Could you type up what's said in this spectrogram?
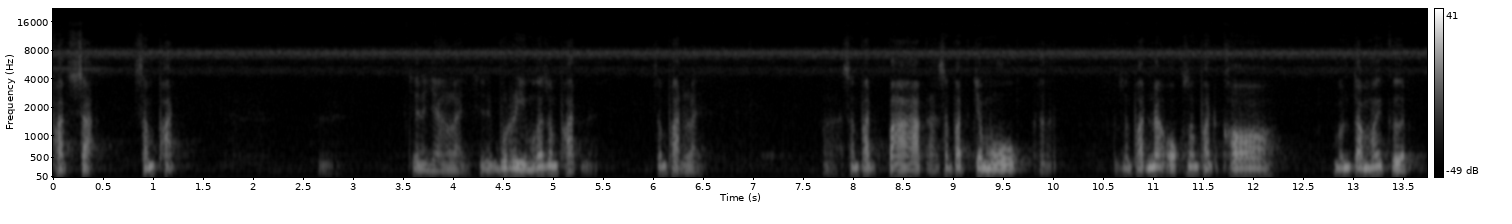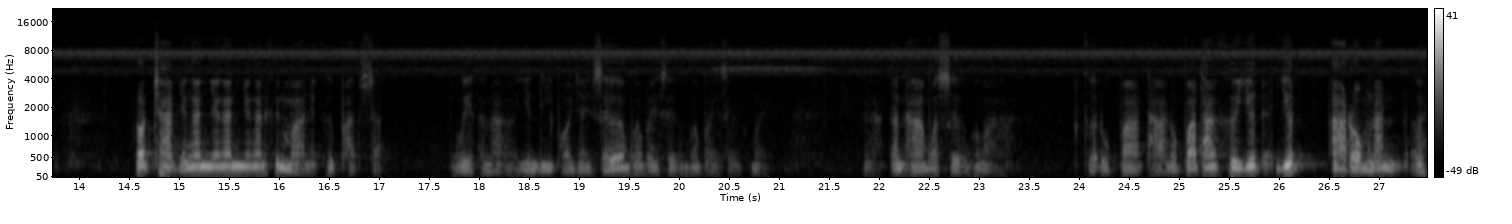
ผัสสะสัมผัสเช่นอย่างไรเช่นบุหรี่มันก็สัมผัส สัมผัสอะไรสัมผัสปากสัมผัสจมูกสัมผัสหน้าอกสัมผัสคอ มันทำให้เกิดรสชาติอย่างนั้นอย่างนั้นอย่างนั้นขึ้นมาเนี่ยคือผัสสะเวทนายินดีพอใจเสริมเข้าไปเสริมเข้าไปเสริมเข้าไป ตัณหาก็เสริมเข้ามา เกิดอุปาทาน อุปาทานคือยึดยึดอารมณ์นั้น เอ้ย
